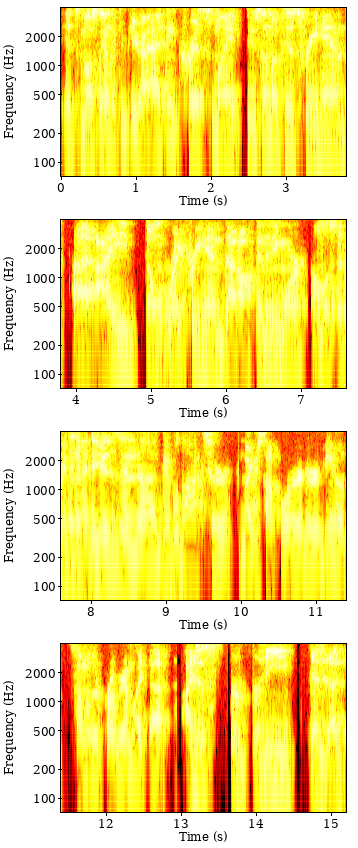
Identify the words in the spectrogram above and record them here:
it's mostly on the computer. I, I think Chris might do some of his freehand. Uh, I don't write freehand that often anymore. Almost everything I do is in uh, Google Docs or Microsoft Word or you know some other program like that. I just for for me, and uh,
